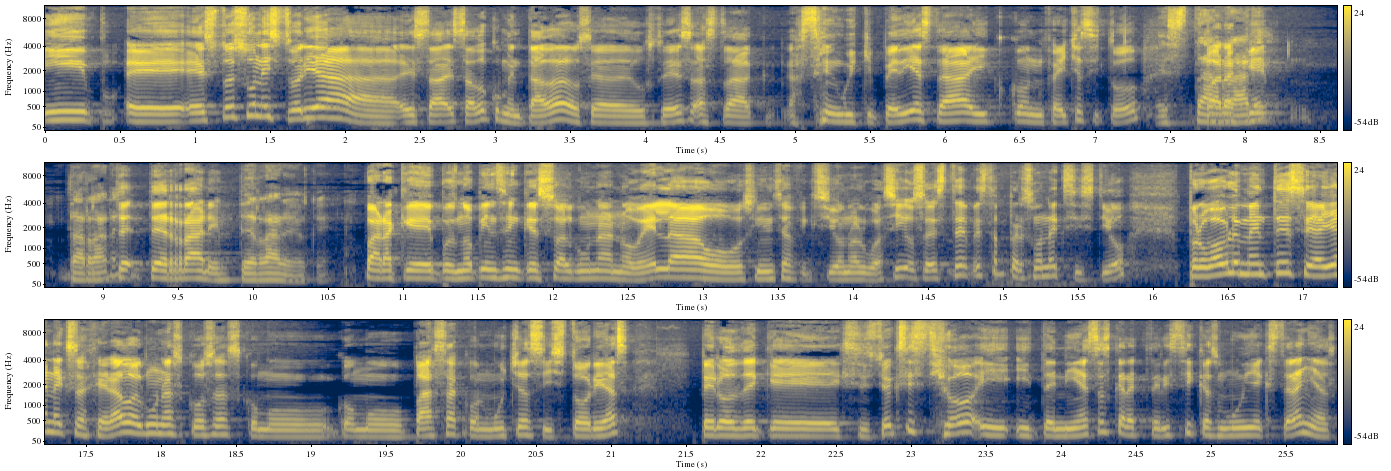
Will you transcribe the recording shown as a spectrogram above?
Y eh, esto es una historia, está, está documentada, o sea, ustedes hasta, hasta en Wikipedia está ahí con fechas y todo. ¿Es para Terrare? que ¿Terrare? Te- Terrare. Terrare, ok. Para que pues no piensen que es alguna novela o ciencia ficción o algo así. O sea, este, esta persona existió. Probablemente se hayan exagerado algunas cosas como, como pasa con muchas historias. Pero de que existió, existió y, y tenía estas características muy extrañas.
